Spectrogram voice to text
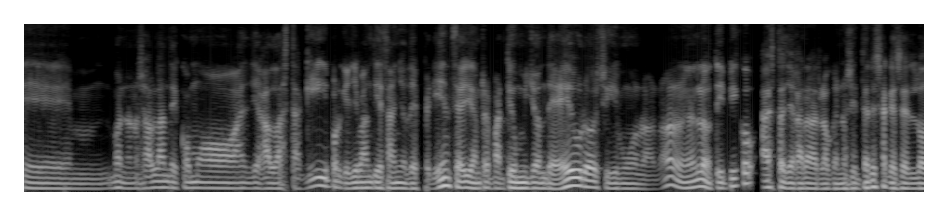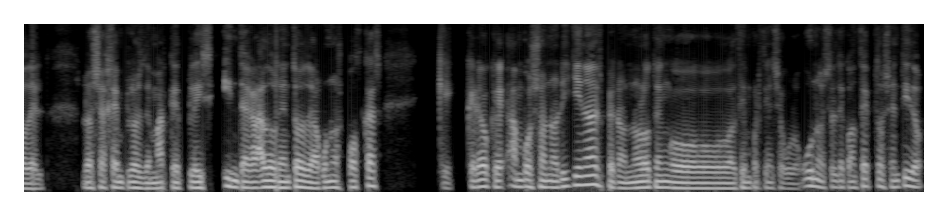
Eh, bueno, nos hablan de cómo han llegado hasta aquí, porque llevan 10 años de experiencia y han repartido un millón de euros y bueno, ¿no? lo típico, hasta llegar a lo que nos interesa, que es lo de los ejemplos de marketplace integrados dentro de algunos podcasts, que creo que ambos son originals, pero no lo tengo al 100% seguro. Uno es el de Concepto Sentido,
